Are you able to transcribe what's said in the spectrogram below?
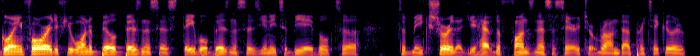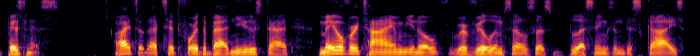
Going forward, if you want to build businesses, stable businesses, you need to be able to to make sure that you have the funds necessary to run that particular business. All right, so that's it for the bad news that may over time, you know, reveal themselves as blessings in disguise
